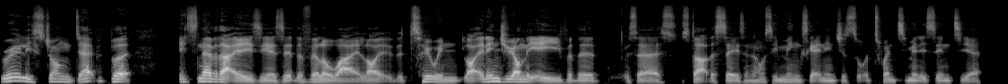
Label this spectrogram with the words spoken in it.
really strong depth, but it's never that easy, is it? The Villa way, like the two in, like an injury on the eve of the uh, start the season. Obviously, Mings getting injured sort of twenty minutes into your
